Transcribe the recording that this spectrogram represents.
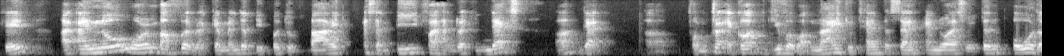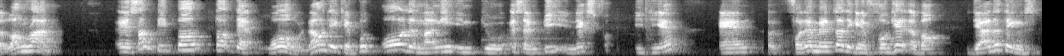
Okay, I, I know Warren Buffett recommended people to buy S&P 500 index uh, that uh, from track record give about 9 to 10% annualized return over the long run. And some people thought that, whoa, now they can put all the money into S&P index ETF, and for that matter, they can forget about the other things.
